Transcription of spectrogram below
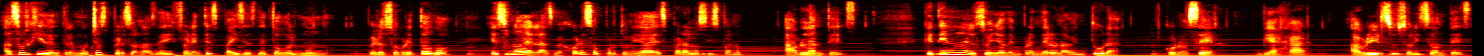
ha surgido entre muchas personas de diferentes países de todo el mundo, pero sobre todo es una de las mejores oportunidades para los hispanohablantes que tienen el sueño de emprender una aventura, conocer, viajar, abrir sus horizontes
